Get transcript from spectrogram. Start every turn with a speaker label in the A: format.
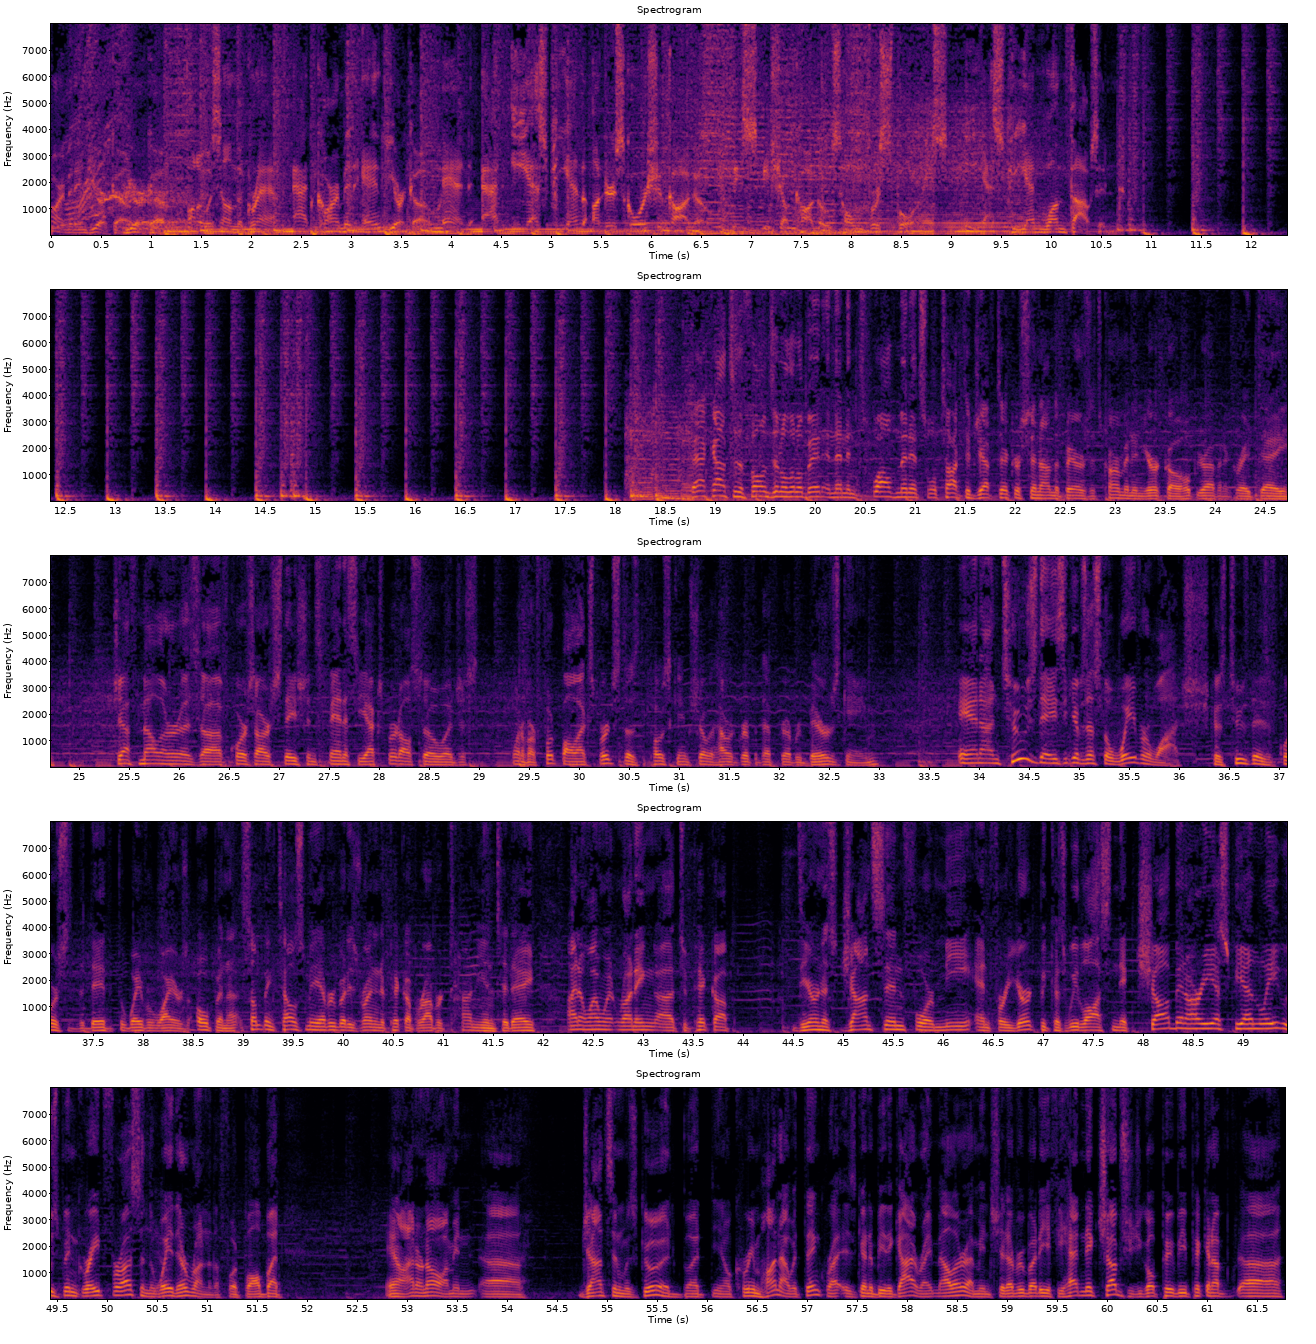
A: Carmen and Yurko. Yurko. Follow us on the gram at Carmen and Yurko and at ESPN underscore Chicago. This is Chicago's home for sports. ESPN 1000.
B: Back out to the phones in a little bit, and then in 12 minutes, we'll talk to Jeff Dickerson on the Bears. It's Carmen and Yurko. Hope you're having a great day. Jeff Meller is, uh, of course, our station's fantasy expert, also uh, just one of our football experts, does the post-game show with Howard Griffith after every Bears game. And on Tuesdays, he gives us the waiver watch, because Tuesdays, of course, is the day that the waiver wires open. Uh, something tells me everybody's running to pick up Robert Tonyan today. I know I went running uh, to pick up D'Ernest Johnson for me and for Yerk because we lost Nick Chubb in our ESPN league, who's been great for us and the way they're running the football. But, you know, I don't know. I mean, uh, Johnson was good, but, you know, Kareem Hunt, I would think, right, is going to be the guy, right, Meller? I mean, should everybody, if you had Nick Chubb, should you go be picking up uh,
